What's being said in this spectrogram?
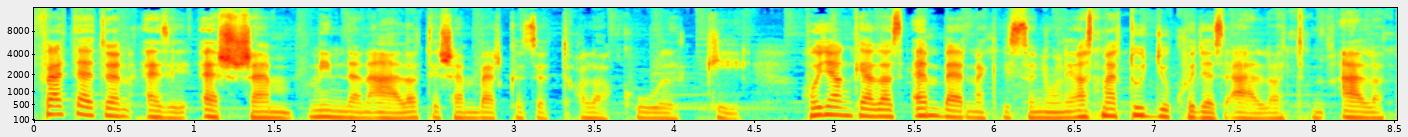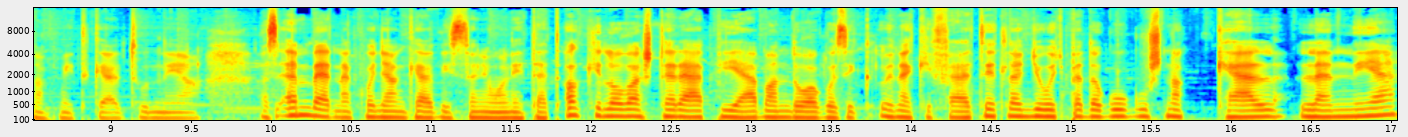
Feltehetően ez, ez sem minden állat és ember között alakul ki. Hogyan kell az embernek viszonyulni? Azt már tudjuk, hogy az állat, állatnak mit kell tudnia. Az embernek hogyan kell viszonyulni? Tehát aki lovas terápiában dolgozik, ő neki feltétlen gyógypedagógusnak kell lennie,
